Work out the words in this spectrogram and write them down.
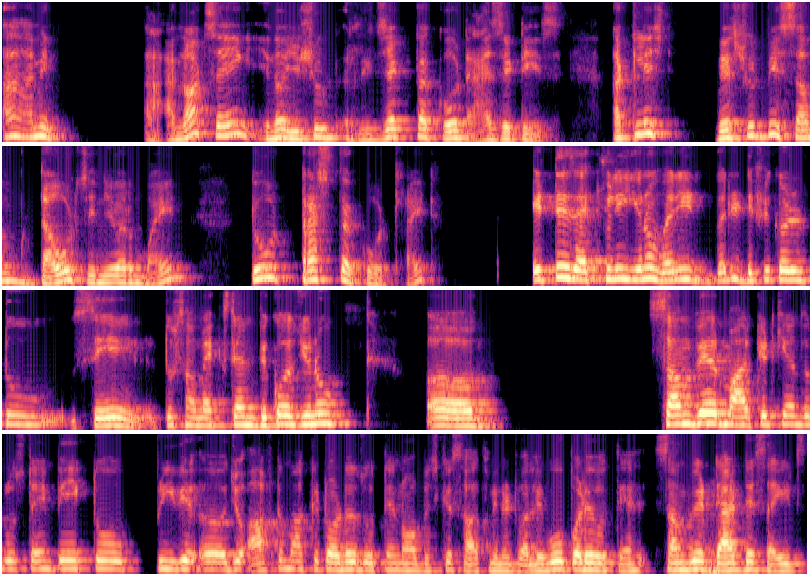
Ah, I mean, I- I'm not saying you know you should reject the quote as it is. At least there should be some doubts in your mind to trust the quote, right? It is actually, you know, very, very difficult to say to some extent because, you know, uh, somewhere market के अंदर उस टाइम पे एक तो प्रीवियस जो आफ्टर मार्केट ऑर्डर होते हैं नौ बज के सात मिनट वाले वो पड़े होते हैं somewhere that decides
